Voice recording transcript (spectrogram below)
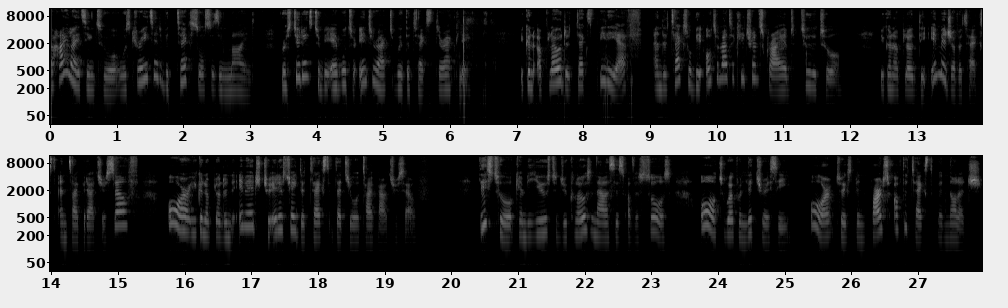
The highlighting tool was created with text sources in mind, for students to be able to interact with the text directly. You can upload a text PDF and the text will be automatically transcribed to the tool. You can upload the image of a text and type it out yourself, or you can upload an image to illustrate the text that you will type out yourself. This tool can be used to do close analysis of a source, or to work with literacy, or to explain parts of the text with knowledge.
